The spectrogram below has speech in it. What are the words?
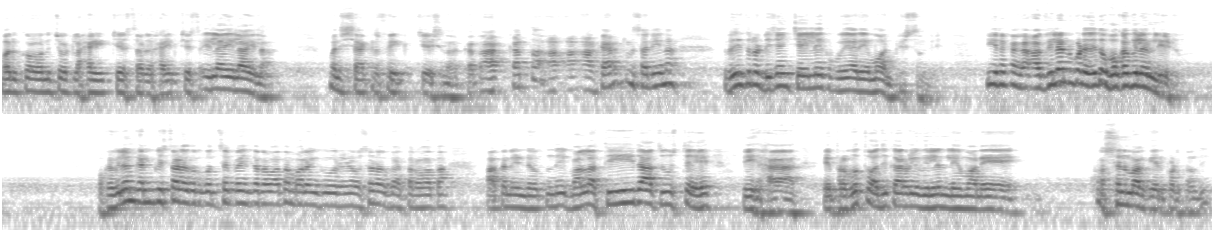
మరి కొన్ని చోట్ల హైట్ చేస్తాడు హైట్ చేస్తాడు. ఇలా ఇలా ఇలా మంచి సాక్రిఫైస్ చేసిన కథ. ఆ కథ ఆ- క్యారెక్టర్ని సరైన రీతిలో డిజైన్ చేయలేకపోయారేమో అనిపిస్తుంది. ఈ రకంగా ఆ విలన్ కూడా ఏదో ఒక విలన్ లేడు. ఒక విలన్ కనిపిస్తాడు అతను కొంతసేపు అయిన తర్వాత మరో ఇంకో రెండు వస్తాడు ఒక తర్వాత అతను ఎండ్ అవుతుంది. మళ్ళీ తీరా చూస్తే ఈ హ- ఈ ప్రభుత్వ అధికారులు విలన్లేమో అనే క్వశ్చన్ మార్క్ ఏర్పడుతుంది.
